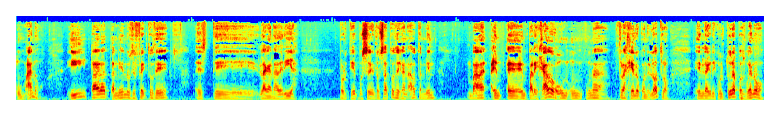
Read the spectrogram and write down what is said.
humano y para también los efectos de este la ganadería porque pues los atos de ganado también va em, eh, emparejado un, un una flagelo con el otro. En la agricultura pues bueno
